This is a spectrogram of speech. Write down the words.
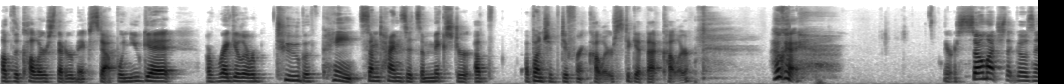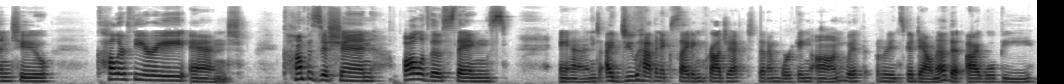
of the colors that are mixed up. When you get a regular tube of paint, sometimes it's a mixture of a bunch of different colors to get that color. Okay. There is so much that goes into color theory and composition, all of those things. And I do have an exciting project that I'm working on with Rinske Douna that I will be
